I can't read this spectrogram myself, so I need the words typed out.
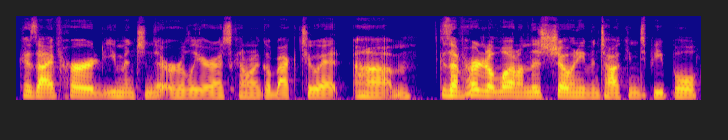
Because I've heard you mentioned it earlier. I just kind of want to go back to it because I've heard it a lot on this show and even talking to people.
